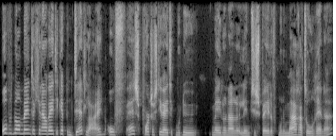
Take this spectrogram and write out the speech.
op het moment dat je nou weet, ik heb een deadline, of hè, sporters die weten, ik moet nu meedoen aan de Olympische Spelen of ik moet een marathon rennen.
